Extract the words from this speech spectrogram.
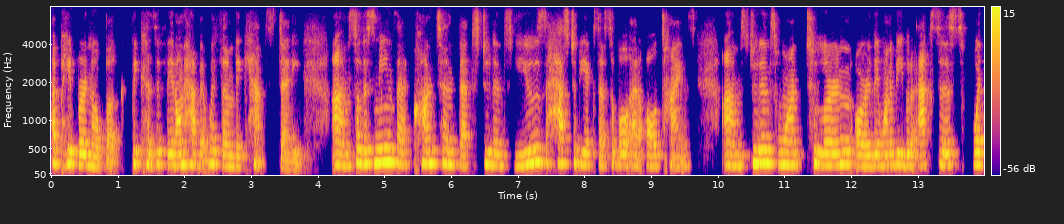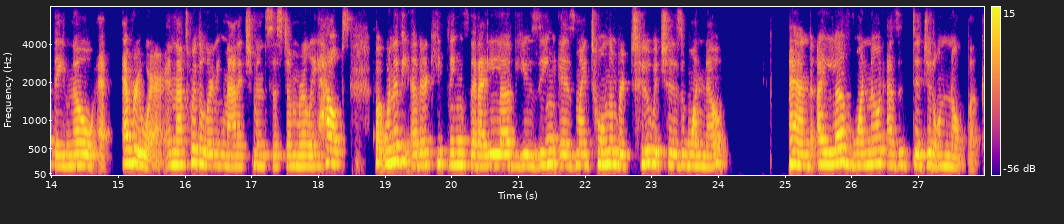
a paper notebook because if they don't have it with them, they can't study. Um, so this means that content that students use has to be accessible at all times. Um, students want to learn or they want to be able to access what they know everywhere. And that's where the learning management system really helps. But one of the other key things that I love using is my tool number two, which is OneNote. And I love OneNote as a digital notebook.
